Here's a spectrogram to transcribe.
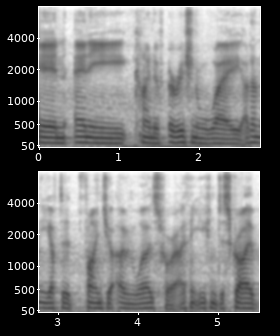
in any kind of original way. I don't think you have to find your own words for it. I think you can describe,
